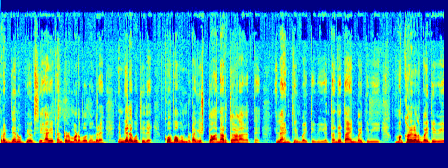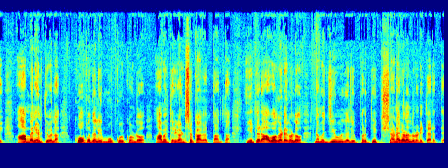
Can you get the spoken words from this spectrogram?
ಪ್ರಜ್ಞೆನ ಉಪಯೋಗಿಸಿ ಹೇಗೆ ಕಂಟ್ರೋಲ್ ಮಾಡ್ಬೋದು ಅಂದರೆ ನಿಮಗೆಲ್ಲ ಗೊತ್ತಿದೆ. ಕೋಪ ಬಂದ್ಬಿಟ್ಟಾಗ ಎಷ್ಟೋ ಅನರ್ಥಗಳಾಗತ್ತೆ. ಇಲ್ಲ, ಹೆಂಡ್ತಿನ ಬೈತೀವಿ, ತಂದೆ ತಾಯಿನ ಬೈತೀವಿ, ಮಕ್ಕಳುಗಳನ್ನ ಬೈತೀವಿ, ಆಮೇಲೆ ಹೇಳ್ತೀವಲ್ಲ, ಕೋಪದಲ್ಲಿ ಮೂಗು ಕುಯ್ಕೊಂಡು ಆಮೇಲೆ ತಿರುಗಿ ಅಣಿಸೋಕ್ಕಾಗತ್ತಾ ಅಂತ. ಈ ಥರ ಅವಘಡಗಳು ನಮ್ಮ ಜೀವನದಲ್ಲಿ ಪ್ರತಿ ಕ್ಷಣಗಳಲ್ಲೂ ನಡೀತಾ ಇರುತ್ತೆ.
